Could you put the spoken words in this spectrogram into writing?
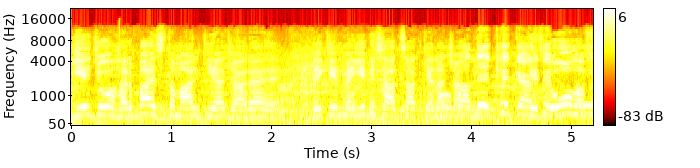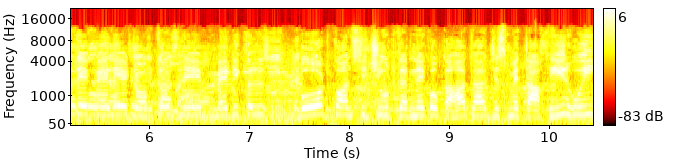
یہ جو حربہ استعمال کیا جا رہا ہے لیکن میں یہ بھی ساتھ ساتھ کہنا چاہتی ہوں کہ دو ہفتے پہلے ڈاکٹرز نے میڈیکل بورڈ کانسٹیٹیوٹ کرنے کو کہا تھا جس میں تاخیر ہوئی۔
